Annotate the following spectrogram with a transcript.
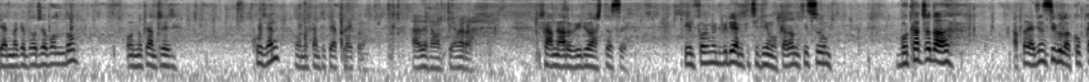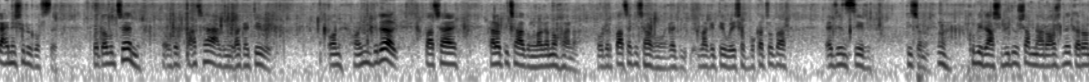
ডেনমার্কের দরজা বন্ধ, অন্য কান্ট্রির খুঁজেন, অন্য কান্ট্রিতে অ্যাপ্লাই করুন। আর দেন আমার ক্যামেরা সামনে আরও ভিডিও আসতেছে। ইনফরমেটিভ ভিডিও আমি কিছু দিব কারণ কিছু বোকাচোদা আপনার এজেন্সিগুলো খুব কাহিনী শুরু করছে। কথা বুঝছেন? ওদের পাছায় আগুন লাগাইতে হবে অনেকদিরা পাছায় কারোর পিছে আগুন লাগানো হয় না ওদের পাছা কিছু আগুন লাগাই লাগাইতে হবে এইসব বোকাচোদা এজেন্সির পিছনে খুবই রাশ ভিডিও সামনে আরও আসবে কারণ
